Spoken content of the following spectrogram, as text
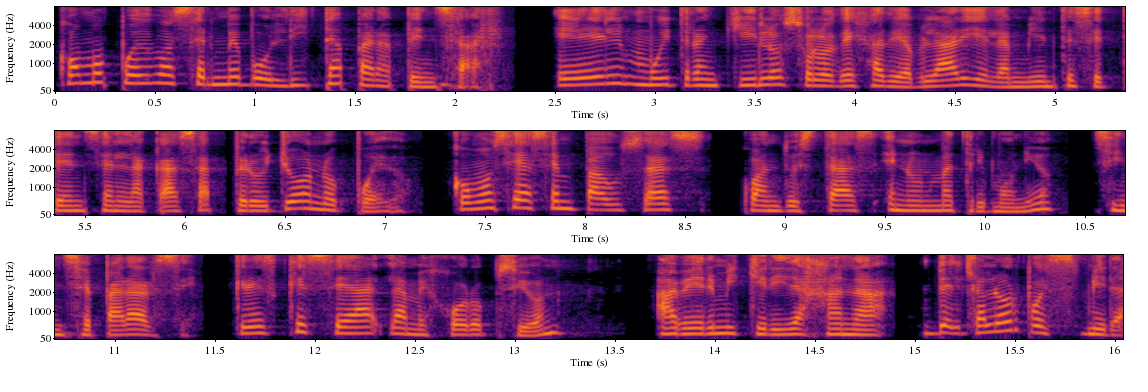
¿Cómo puedo hacerme bolita para pensar? Él, muy tranquilo, solo deja de hablar y el ambiente se tensa en la casa, pero yo no puedo. ¿Cómo se hacen pausas cuando estás en un matrimonio? Sin separarse. ¿Crees que sea la mejor opción? A ver, mi querida Hanna, del calor, pues mira,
